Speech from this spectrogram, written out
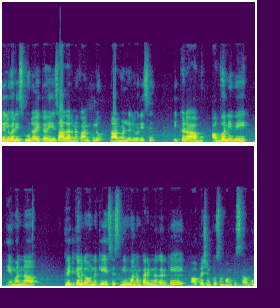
డెలివరీస్ కూడా అవుతాయి. సాధారణ కాన్పులు నార్మల్ డెలివరీస్. ఇక్కడ అవ్వనివి ఏమన్నా క్రిటికల్గా ఉన్న కేసెస్ని మనం కరీంనగర్కి ఆపరేషన్ కోసం పంపిస్తాము.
